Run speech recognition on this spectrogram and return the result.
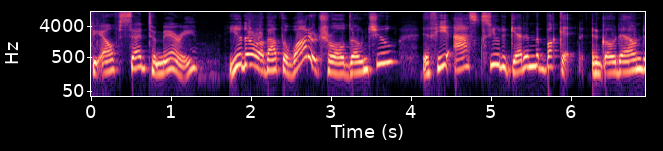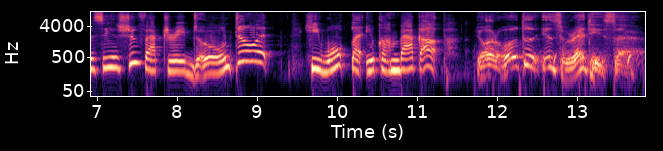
The elf said to Mary, You know about the water troll, don't you? If he asks you to get in the bucket and go down to see his shoe factory, don't do it. He won't let you come back up. Your order is ready, sir.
